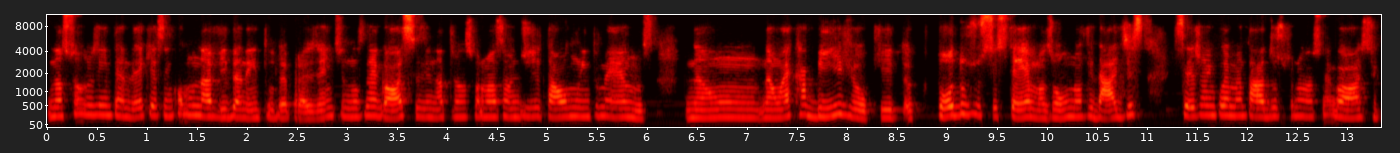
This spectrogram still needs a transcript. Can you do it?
E nós precisamos entender que assim como na vida nem tudo é para gente, nos negócios e na transformação digital muito menos. Não não é cabível que todos os sistemas ou novidades sejam implementados para o nosso negócio.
